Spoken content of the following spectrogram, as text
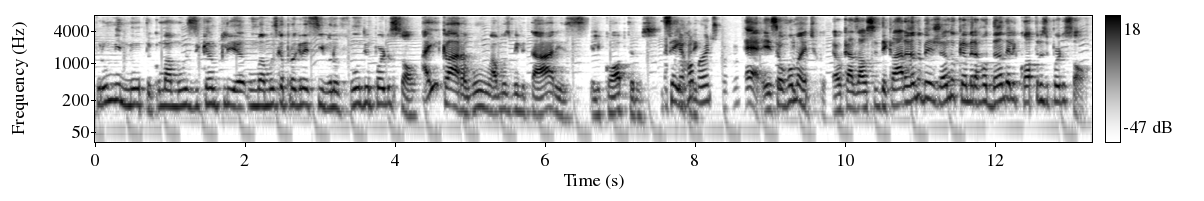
por um minuto com uma música amplia, uma música progressiva no fundo e um pôr do sol. Aí, claro, algum- alguns militares helicópteros. É Sempre. romântico. viu? É, esse é o romântico. É o casal se declarando, beijando, câmera rodando, helicópteros e pôr do sol.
